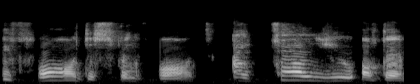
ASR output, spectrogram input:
Before the spring forth, I tell you of them,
